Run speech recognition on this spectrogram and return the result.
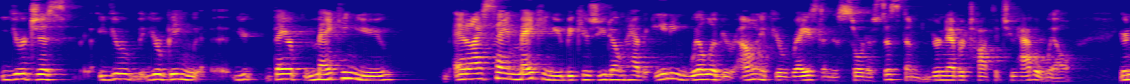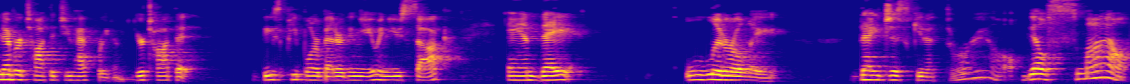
you're just you're you're being you, they're making you and I say making you because you don't have any will of your own if you're raised in this sort of system. You're never taught that you have a will. You're never taught that you have freedom. You're taught that these people are better than you and you suck. And they literally, they just get a thrill. They'll smile.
